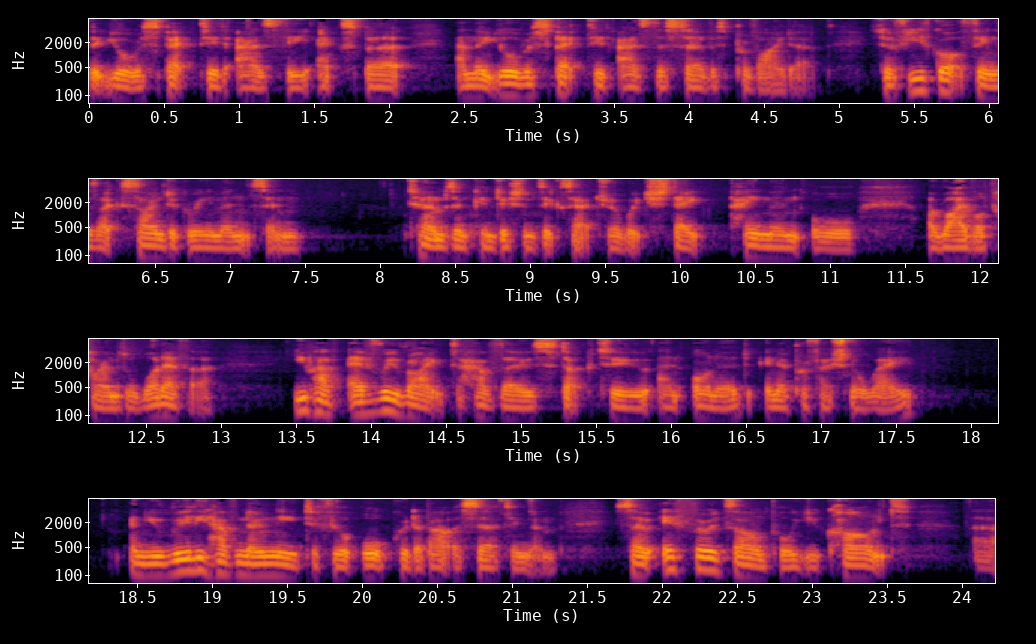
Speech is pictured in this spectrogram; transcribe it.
that you're respected as the expert, and that you're respected as the service provider. So if you've got things like signed agreements and terms and conditions, etc., which state payment or arrival times or whatever, you have every right to have those stuck to and honoured in a professional way. And you really have no need to feel awkward about asserting them. So, if, for example, you can't uh,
